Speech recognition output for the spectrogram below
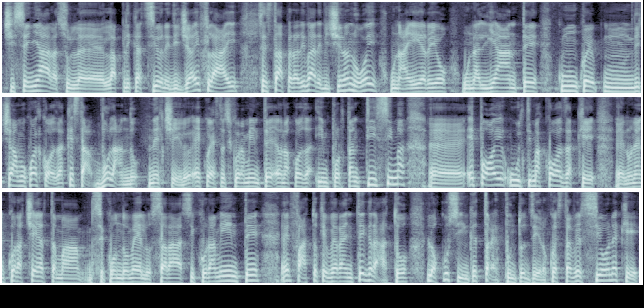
ci segnala sull'applicazione DJI Fly Fly se sta per arrivare vicino a noi un aereo, un aliante, comunque mm, diciamo qualcosa che sta volando nel cielo. E questa sicuramente è una cosa importantissima. Eh, e poi ultima cosa che eh, non è ancora certa ma secondo me lo sarà sicuramente è il fatto che verrà integrato l'OcuSync 3.0 questa versione che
